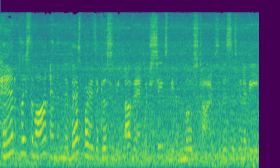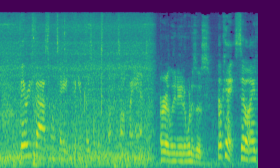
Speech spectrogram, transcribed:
hand place them on, and then the best part is it goes to the oven, which saves me the most time. So this is gonna be very fast once I pick and place all the components on by hand. All right, Lady Ada, what is this? Okay, so I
